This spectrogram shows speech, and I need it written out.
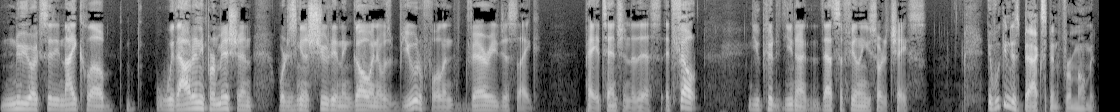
New York City nightclub without any permission. We're just gonna shoot it and go, and it was beautiful and very just like pay attention to this. It felt you could you know that's the feeling you sort of chase. If we can just backspin for a moment,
